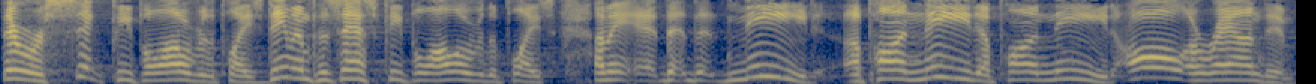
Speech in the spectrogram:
There were sick people all over the place, demon possessed people all over the place. I mean, eh, the, the need upon need upon need all around him.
